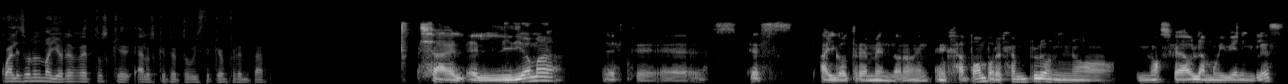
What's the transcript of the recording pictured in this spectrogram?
¿cuáles son los mayores retos que, a los que te tuviste que enfrentar? Ya, el, idioma este, es, algo tremendo, ¿no? En, Japón, por ejemplo, no, no se habla muy bien inglés,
